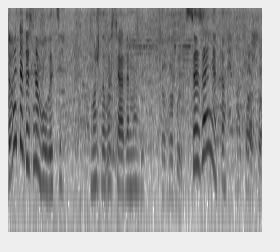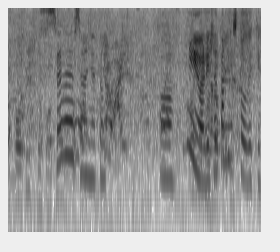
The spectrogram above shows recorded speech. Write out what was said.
Давайте десь на вулиці, можливо, сядемо. Все забито. Все зайнято? Так, так, хаотично, по Все зайнято. А, ні, Аліса, там не столики.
